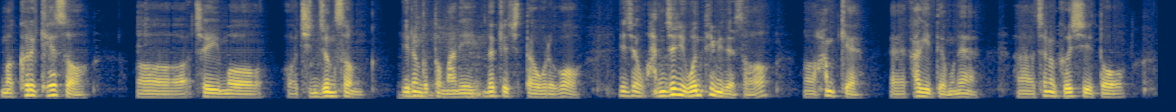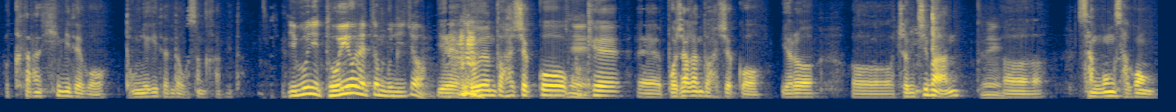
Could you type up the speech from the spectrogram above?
막 그렇게 해서 어, 저희 뭐 어, 진정성 이런 것도 많이 느껴졌다고 그러고 이제 완전히 원팀이 돼서 어, 함께 예, 가기 때문에 어, 저는 그것이 또 커다란 힘이 되고 동력이 된다고 생각합니다. 이분이 도의원 했던 분이죠? 예, 노연도 하셨고 네. 국회 에, 보좌관도 하셨고 여러 어, 젊지만 네. 어, 3040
